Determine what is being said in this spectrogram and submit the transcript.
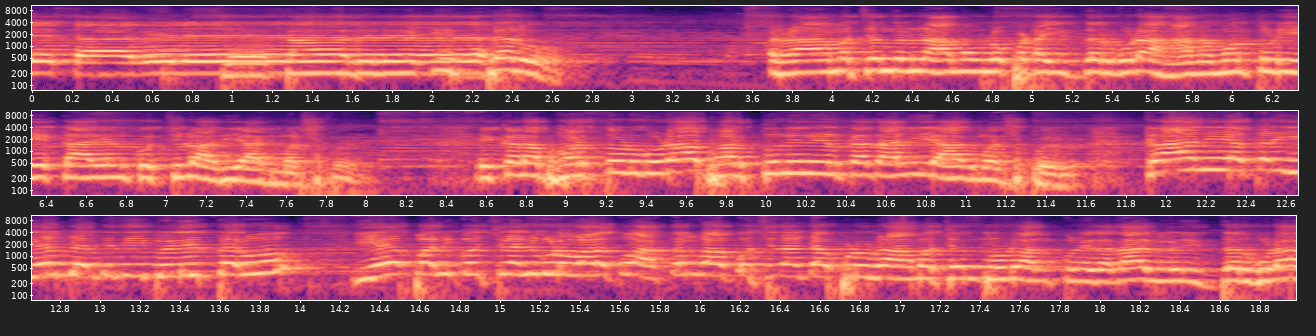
చేతావిలే ఇద్దరు. రామచంద్రుని నామం పట ఇద్దరు కూడా హనుమంతుడు ఏ కార్యానికి వచ్చిడో అది యాగ మర్చిపోయాడు. ఇక్కడ భర్తుడు కూడా భర్తుని నేను కదా అని యాగ మర్చిపోయాడు. కానీ అక్కడ ఏం జరిగింది? వీళ్ళిద్దరు ఏ పనికి వచ్చినని కూడా వాళ్ళకు అర్థం కాకొచ్చిందంటే అప్పుడు రామచంద్రుడు అనుకునే కదా వీళ్ళిద్దరు కూడా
